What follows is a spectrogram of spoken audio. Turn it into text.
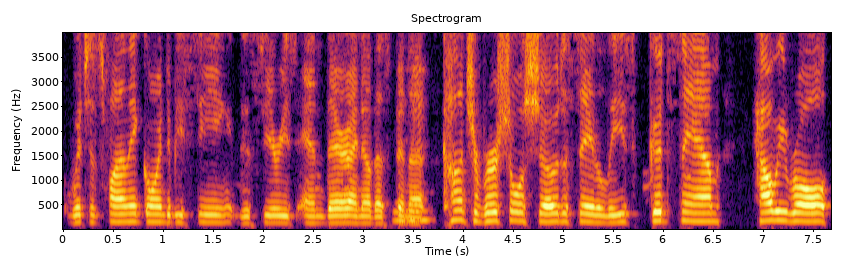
which is finally going to be seeing the series end there. I know that's been a mm-hmm. controversial show to say the least. Good Sam, How We Roll,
